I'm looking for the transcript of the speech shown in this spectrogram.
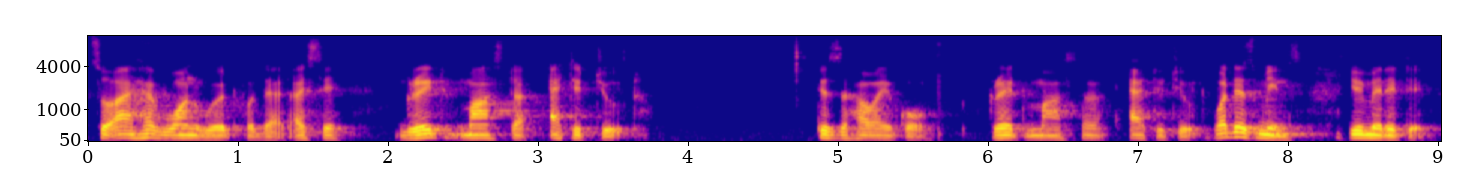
So i have one word for that. I say great master attitude. This is how i call great master attitude. What does means you meditate.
